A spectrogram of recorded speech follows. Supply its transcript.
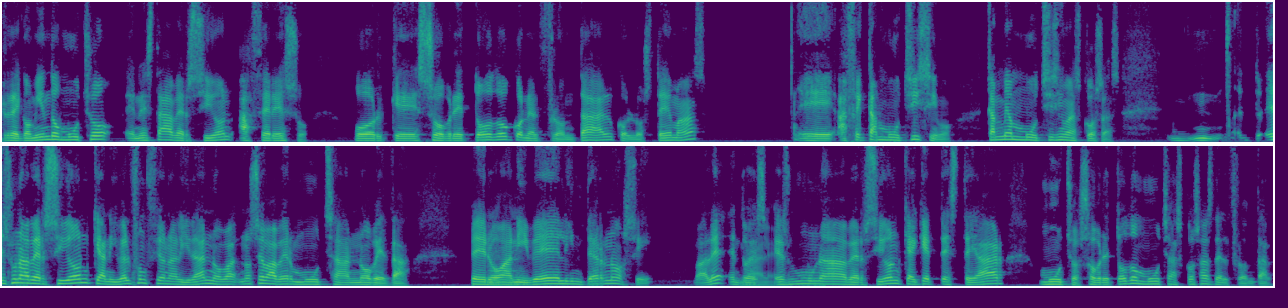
Recomiendo mucho en esta versión hacer eso, porque sobre todo con el frontal, con los temas, afecta muchísimo, cambian muchísimas cosas. Es una versión que a nivel funcionalidad no, no se va a ver mucha novedad, pero a nivel interno sí. ¿Vale? Entonces, es una versión que hay que testear mucho, sobre todo muchas cosas del frontal.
